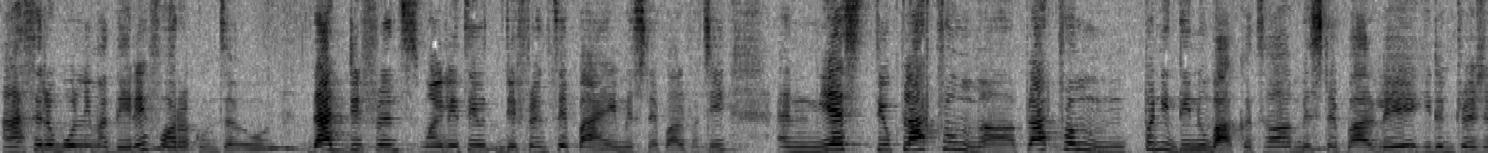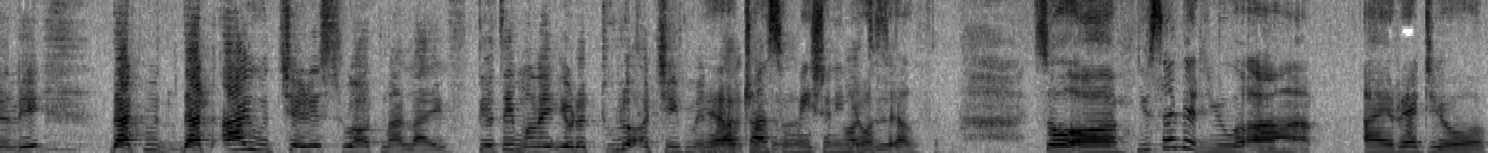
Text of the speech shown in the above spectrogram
हाँसेर बोल्नेमा धेरै फरक हुन्छ हो द्याट डिफरेन्स मैले त्यो डिफरेन्स चाहिँ पाएँ मिस नेपालपछि एन्ड यस त्यो प्लेटफर्म प्लेटफर्म पनि दिनुभएको छ मिस नेपालले hidden that would that I would cherish throughout my life. You're a true achievement. Yeah, a transformation in yourself. So uh, you said that you, uh, I read your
